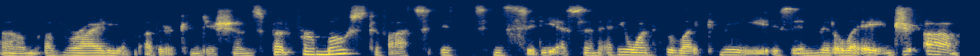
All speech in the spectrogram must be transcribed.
um, a variety of other conditions. But for most of us, it's insidious. And anyone who, like me, is in middle age um,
